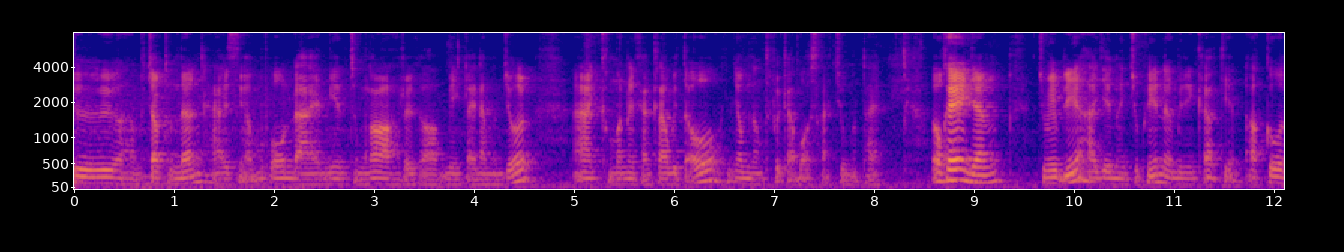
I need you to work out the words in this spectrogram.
គឺបញ្ចប់ដំណឹងហើយសម្រាប់បងប្អូនដែលមានចម្ងល់ឬក៏មានកន្លែងណាមិនយល់ អាច comment នៅខាងក្រោមវីដេអូខ្ញុំនឹងធ្វើការបកស្រាយជូនបន្ថែមអូខេអញ្ចឹងជំរាបលាហើយយើងនឹងជួបគ្នានៅមេរៀនក្រោយទៀតអរគុណ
